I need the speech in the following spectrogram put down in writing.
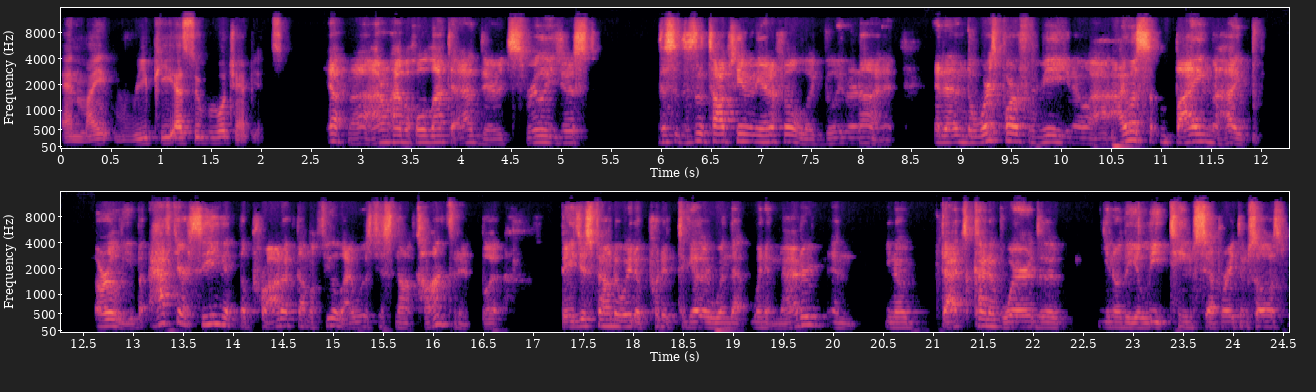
and might repeat as Super Bowl champions. Yeah, I don't have a whole lot to add there. It's really just this is this is a top team in the NFL, like believe it or not. And and the worst part for me, you know, I, I was buying the hype early, but after seeing it, the product on the field, I was just not confident. But they just found a way to put it together when that when it mattered, and you know that's kind of where the you know the elite teams separate themselves.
